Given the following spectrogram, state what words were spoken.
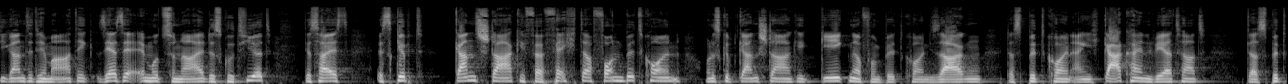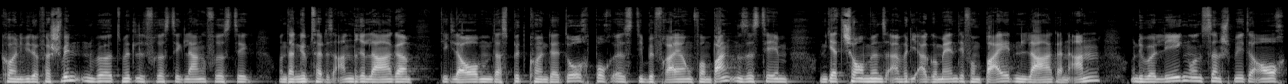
die ganze Thematik sehr, sehr emotional diskutiert. Das heißt, es gibt ganz starke Verfechter von Bitcoin und es gibt ganz starke Gegner von Bitcoin, die sagen, dass Bitcoin eigentlich gar keinen Wert hat, dass Bitcoin wieder verschwinden wird, mittelfristig, langfristig. Und dann gibt's halt das andere Lager, die glauben, dass Bitcoin der Durchbruch ist, die Befreiung vom Bankensystem. Und jetzt schauen wir uns einfach die Argumente von beiden Lagern an und überlegen uns dann später auch,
